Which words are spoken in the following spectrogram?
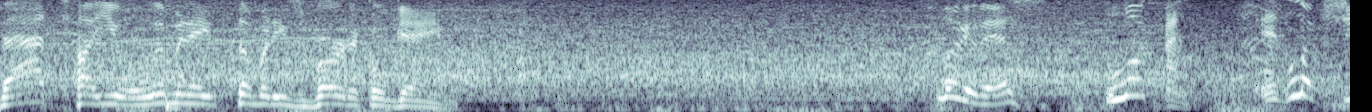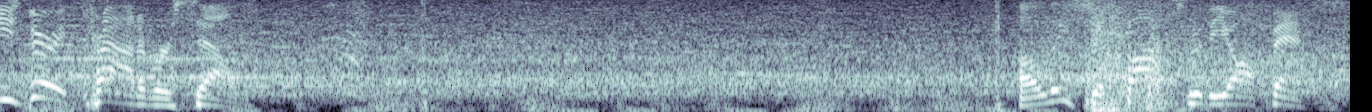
That's how you eliminate somebody's vertical game. Look at this. Look, it, look, she's very proud of herself. Alicia Fox with the offense.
